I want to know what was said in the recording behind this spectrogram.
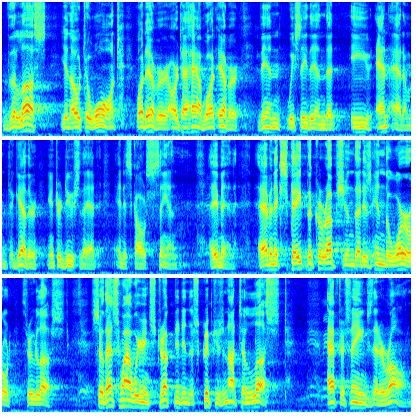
the lust, you know, to want whatever or to have whatever, then we see then that Eve and Adam together introduce that, and it's called sin. Amen. Having escaped the corruption that is in the world through lust. So that's why we're instructed in the scriptures not to lust after things that are wrong,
